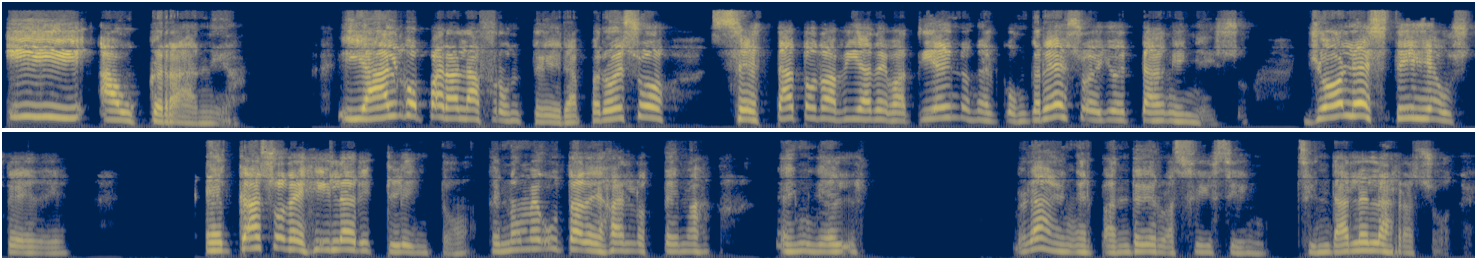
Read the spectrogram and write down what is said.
Y a Ucrania. Y algo para la frontera, pero eso se está todavía debatiendo en el Congreso, ellos están en eso. Yo les dije a ustedes, el caso de Hillary Clinton, que no me gusta dejar los temas en el, ¿verdad? En el pandero así, sin, sin darle las razones.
